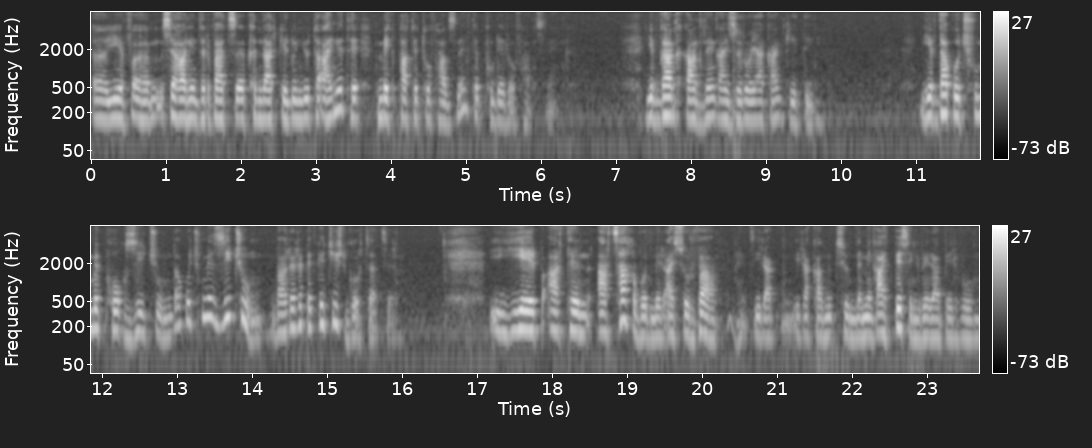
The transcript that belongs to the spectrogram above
եւ սեղանին դրված քննարկելու նյութը այն է թե մեկ փաթեթով հանձնենք թե փուլերով հանձնենք եւ գանք կանգնենք այս զրոյական կետին եւ դա կոչվում է փողզիջում, դա կոչվում է զիջում, բարերը պետք է ճիշտ գործածել։ Երբ արդեն Արցախը, որ մեր այսօրվա հենց իրակ, իրականությունն է, մենք այդպես ենք վերաբերվում,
